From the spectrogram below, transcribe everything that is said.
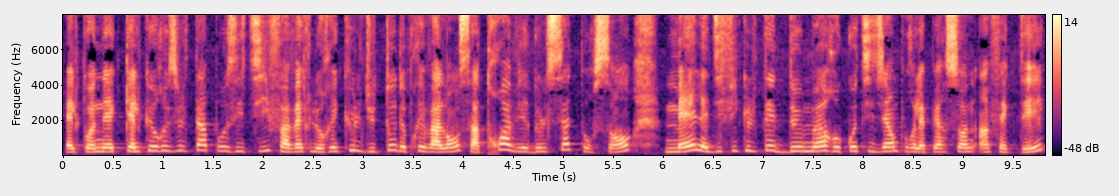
Elle connaît quelques résultats positifs avec le recul du taux de prévalence à 3,7%, mais les difficultés demeurent au quotidien pour les personnes infectées.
